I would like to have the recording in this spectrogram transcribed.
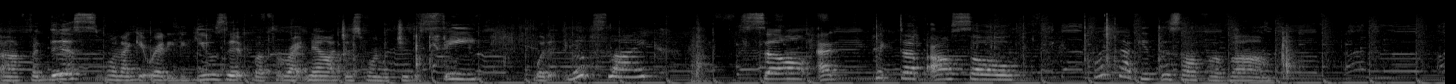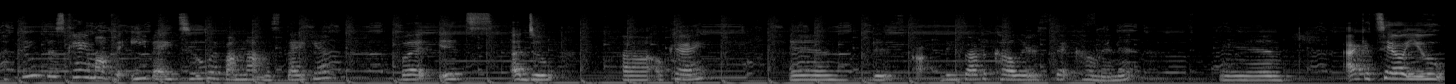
uh, for this when I get ready to use it. But for right now, I just wanted you to see what it looks like. So I picked up also, where did I get this off of? Um, I think this came off of eBay too, if I'm not mistaken. But it's a dupe, uh, okay? And this, uh, these are the colors that come in it. And I could tell you,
